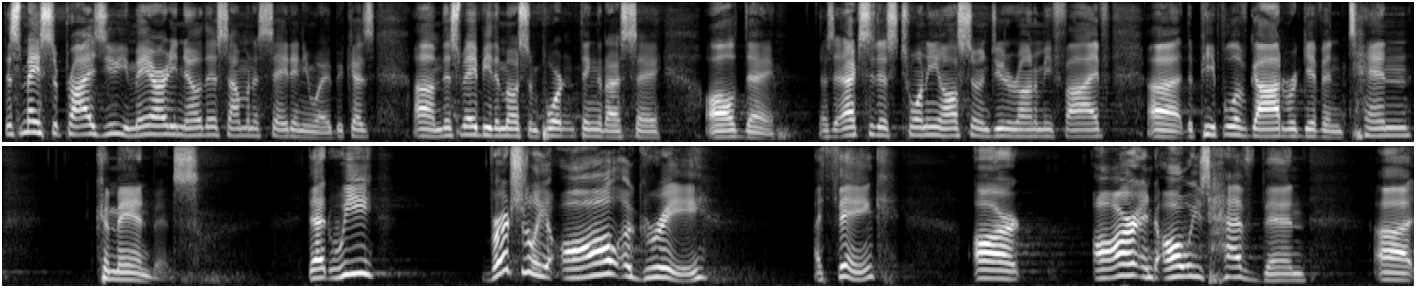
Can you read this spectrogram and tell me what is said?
This may surprise you. You may already know this. I'm going to say it anyway because um, this may be the most important thing that I say all day. There's Exodus 20, also in Deuteronomy 5. Uh, the people of God were given 10 commandments that we virtually all agree, I think, are, are and always have been uh,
